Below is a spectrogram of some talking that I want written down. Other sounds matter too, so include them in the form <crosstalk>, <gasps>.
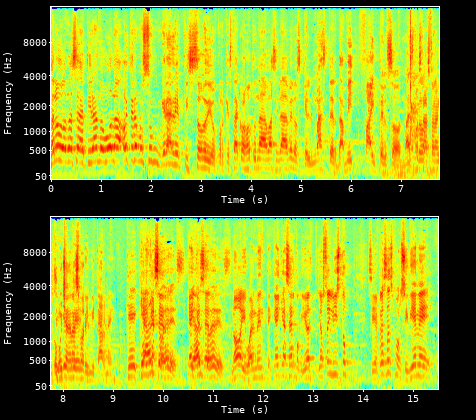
Saludos, raza de Tirando Bola. Hoy tenemos un gran episodio porque está con nosotros nada más y nada menos que el máster David Faitelson. Maestro, ¿Cómo estás, Franco? Muchas ¿qué- gracias por invitarme. qué- qué hay alto que hacer? eres? ¿Qué hay que hacer? eres. No, igualmente. ¿Qué hay que hacer? Porque yo, yo estoy listo. Si me prestas por si viene...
